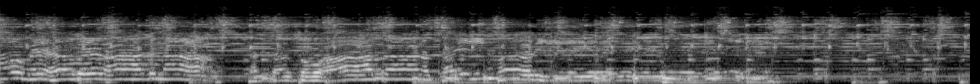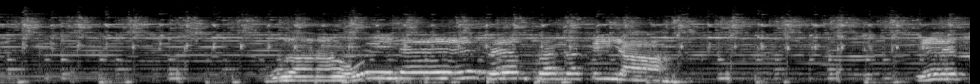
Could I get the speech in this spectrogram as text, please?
હવે હવે રાગના સોહાગણ થઈ ફરીએ. પુરાણા હોઈને પ્રેમ પ્રગતિયા એક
